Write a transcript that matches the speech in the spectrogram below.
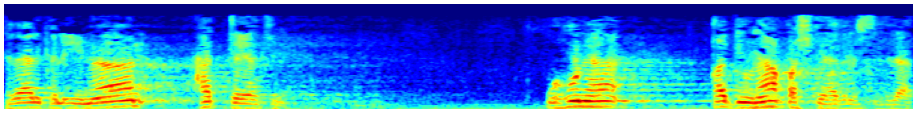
كذلك الإيمان حتى يتم. وهنا قد يناقش في هذا الاستدلال.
